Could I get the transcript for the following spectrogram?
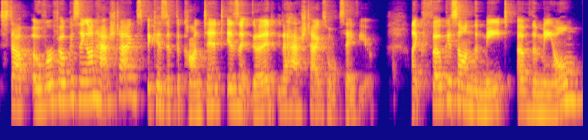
Stop over focusing on hashtags because if the content isn't good, the hashtags won't save you. Like focus on the meat of the meal.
